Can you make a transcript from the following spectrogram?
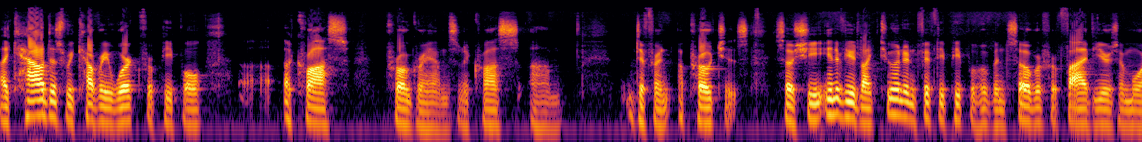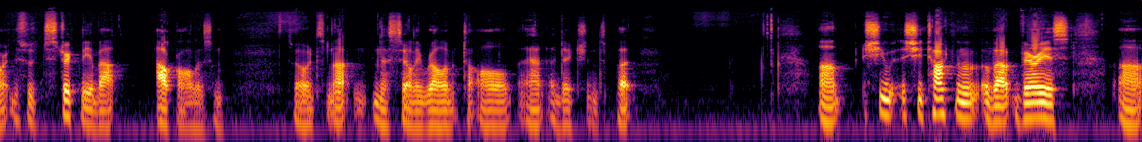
like how does recovery work for people uh, across programs and across um, different approaches. So she interviewed like 250 people who've been sober for five years or more. This was strictly about alcoholism. So it's not necessarily relevant to all addictions, but um, she, she talked to them about various uh,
